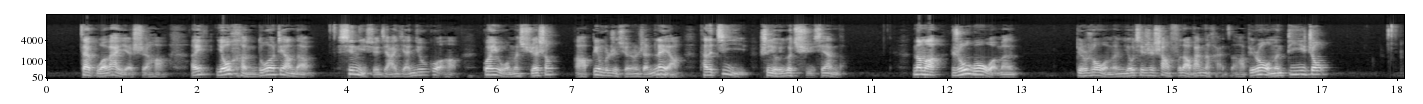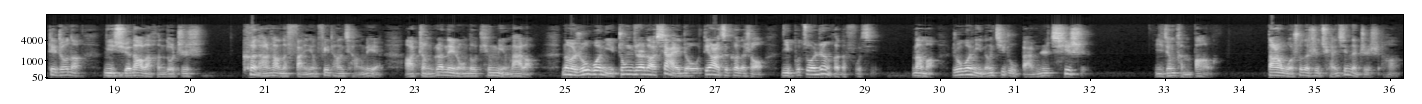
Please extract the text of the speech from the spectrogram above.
在国外也是哈，哎，有很多这样的心理学家研究过哈，关于我们学生啊，并不是学生，人类啊，他的记忆是有一个曲线的。那么，如果我们，比如说我们，尤其是上辅导班的孩子哈，比如我们第一周，这周呢，你学到了很多知识，课堂上的反应非常强烈啊，整个内容都听明白了。那么，如果你中间到下一周第二次课的时候，你不做任何的复习。那么，如果你能记住百分之七十，已经很棒了。当然，我说的是全新的知识哈。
